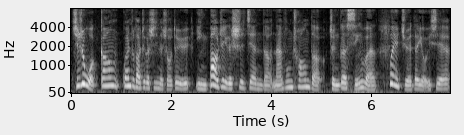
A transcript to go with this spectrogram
其实我刚关注到这个事情的时候，对于引爆这个事件的南风窗的整个行文，会觉得有一些。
